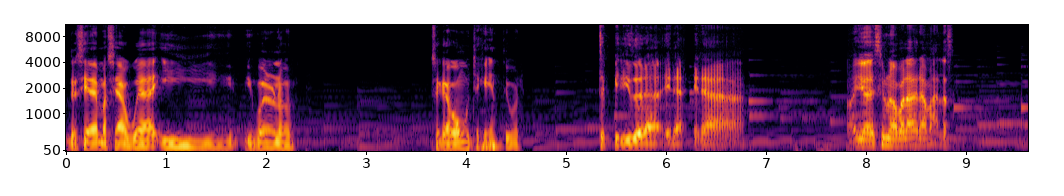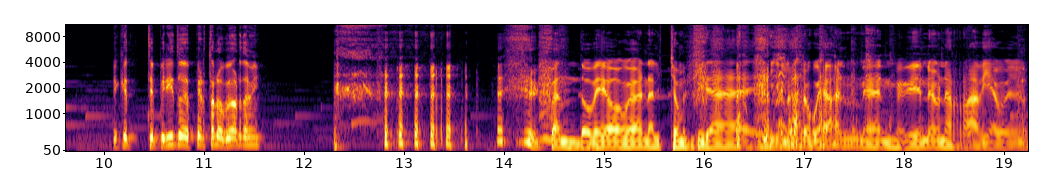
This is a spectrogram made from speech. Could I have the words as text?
Decía demasiada weá y, y bueno, no. Se cagó mucha gente igual. Este espíritu era, era, era. No, iba a decir una palabra mala. Es que este espíritu despierta lo peor de mí. Cuando veo, weón, al Chompira y al otro weón, weón, me viene una rabia, weón.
